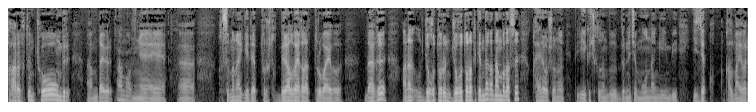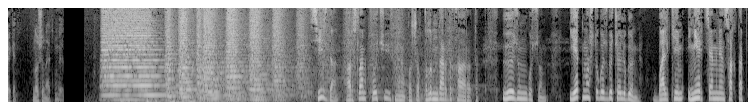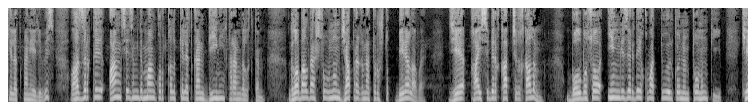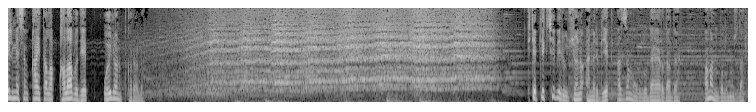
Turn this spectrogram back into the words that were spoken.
Тарыхтын чоң бир мындай бир э, э, кысымына кээде туруштук бере албай калат турбайбы? Дагы анан жоготорун жогото алат экен дагы адам баласы кайра ошону бир эки үч кылымбы бир нече муундан кийинби издеп калмай бар экен. Мына ошону айткым келет сиз да арслан койчуев менен кошо кылымдарды каарытып өз уңгусун этностук өзгөчөлүгүн балким инерция менен сактап келаткан элибиз азыркы аң сезимди маңкурт кылып келаткан диний караңгылыктын глобалдашуунун жапырыгына туруштук бере алабы же кайсы бир капчыгы калың болбосо иңгезердей кубаттуу өлкөнүн тонун кийип келмесин кайталап калабы деп ойлонуп көрөлү китептик чеберүүсүн амирбек азам уулу даярдады. Аман болуңуздар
